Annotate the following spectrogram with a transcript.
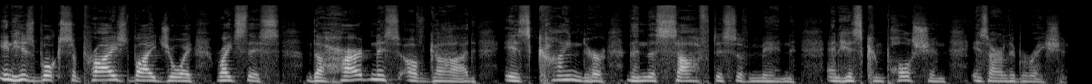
in his book Surprised by Joy, writes this The hardness of God is kinder than the softest of men, and his compulsion is our liberation.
